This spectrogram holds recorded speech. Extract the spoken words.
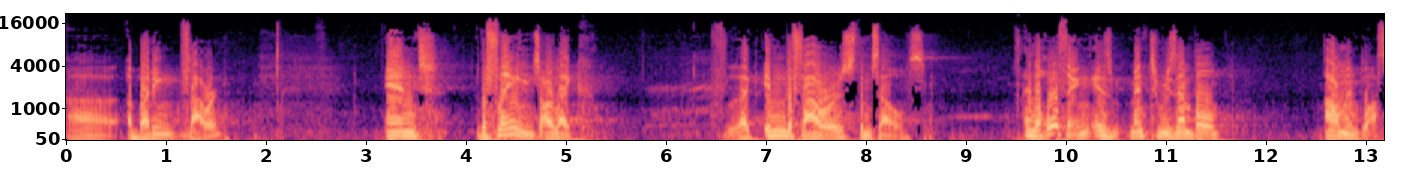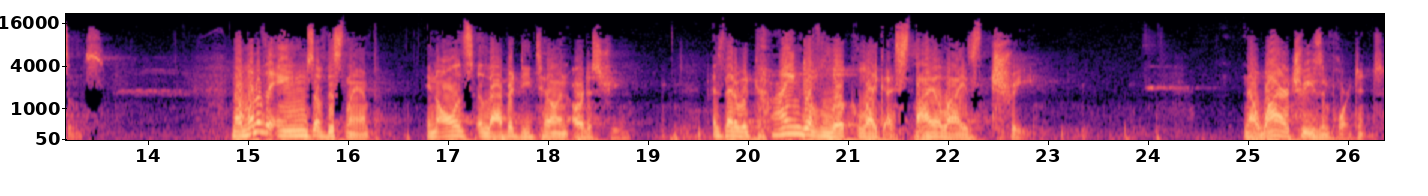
uh, a budding flower. And the flames are like like in the flowers themselves. And the whole thing is meant to resemble almond blossoms. Now, one of the aims of this lamp, in all its elaborate detail and artistry, is that it would kind of look like a stylized tree. Now, why are trees important?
